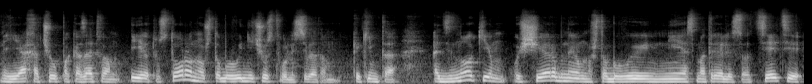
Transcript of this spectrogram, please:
я хочу показать вам и эту сторону, чтобы вы не чувствовали себя там каким-то одиноким, ущербным, чтобы вы не смотрели соцсети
